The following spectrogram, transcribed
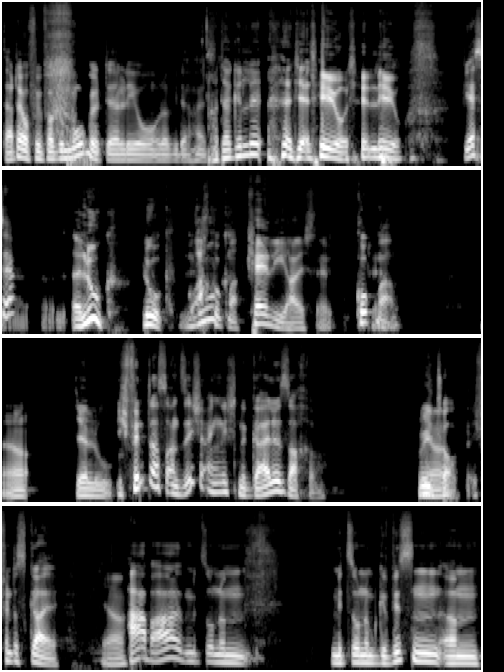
da hat er auf jeden Fall gemogelt, der Leo, oder wie der heißt. Hat er gele Der Leo, der Leo. Wie heißt er? Äh, Luke. Luke. Ach, Luke guck mal. Kelly heißt er. Guck mal. Ja, der Luke. Ich finde das an sich eigentlich eine geile Sache. Real Ja. Talk. Ich finde das geil. Ja. Aber mit so einem, mit so einem gewissen ähm,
